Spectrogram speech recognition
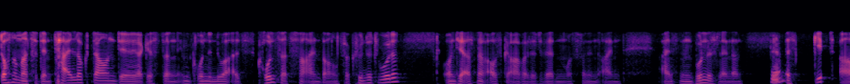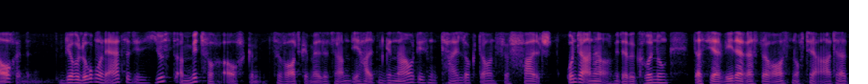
Doch nochmal zu dem Teil-Lockdown, der ja gestern im Grunde nur als Grundsatzvereinbarung verkündet wurde und ja erst noch ausgearbeitet werden muss von den ein, einzelnen Bundesländern. Ja. Es gibt auch Virologen und Ärzte, die sich just am Mittwoch auch zu Wort gemeldet haben, die halten genau diesen Teil-Lockdown für falsch. Unter anderem auch mit der Begründung, dass ja weder Restaurants noch Theater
